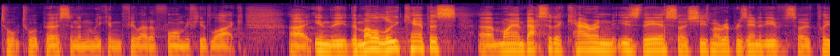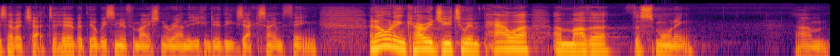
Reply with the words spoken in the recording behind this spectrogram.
talk to a person and we can fill out a form if you'd like. Uh, in the, the Mullaloo campus, uh, my ambassador Karen is there, so she's my representative, so please have a chat to her, but there'll be some information around that you can do the exact same thing. And I want to encourage you to empower a mother this morning. Um,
